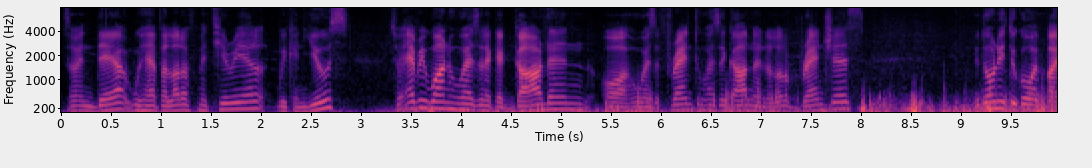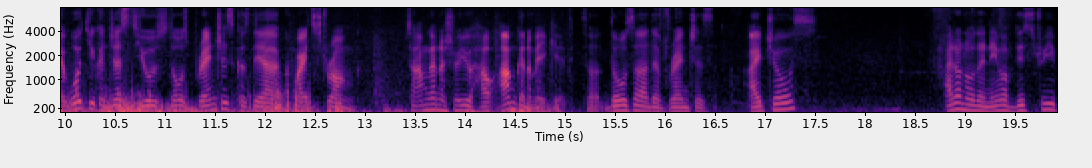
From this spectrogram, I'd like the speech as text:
So in there we have a lot of material we can use. So everyone who has like a garden or who has a friend who has a garden and a lot of branches, you don't need to go and buy wood, you can just use those branches because they are quite strong. So I'm gonna show you how I'm gonna make it. So those are the branches I chose. I don't know the name of this tree,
